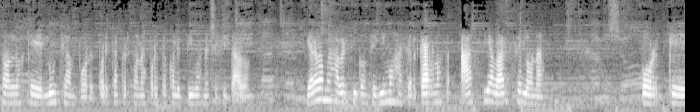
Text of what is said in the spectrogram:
son los que luchan por, por estas personas por estos colectivos necesitados y ahora vamos a ver si conseguimos acercarnos hacia Barcelona porque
